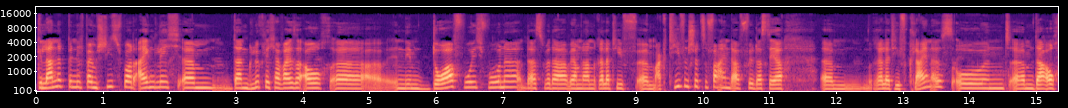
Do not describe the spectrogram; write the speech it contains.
gelandet bin ich beim Skisport eigentlich ähm, dann glücklicherweise auch äh, in dem Dorf, wo ich wohne, dass wir da, wir haben da einen relativ ähm, aktiven Schützenverein dafür, dass der ähm, relativ klein ist und ähm, da auch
